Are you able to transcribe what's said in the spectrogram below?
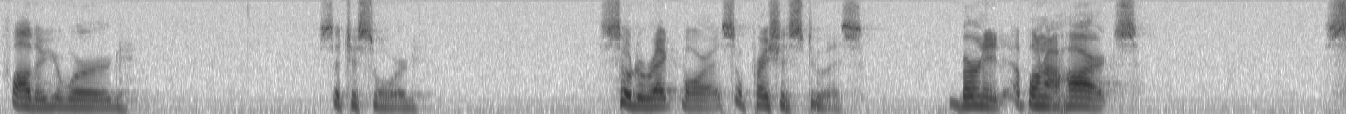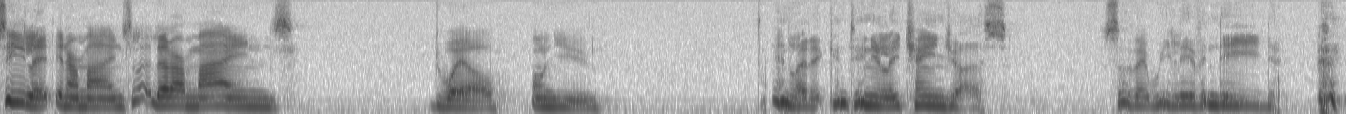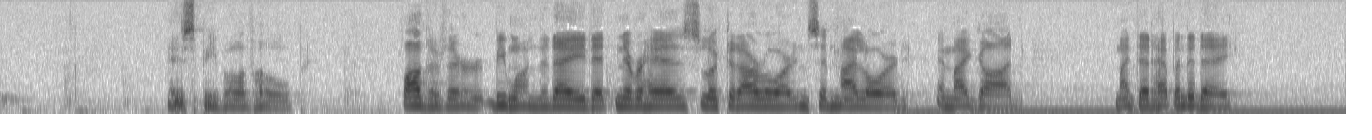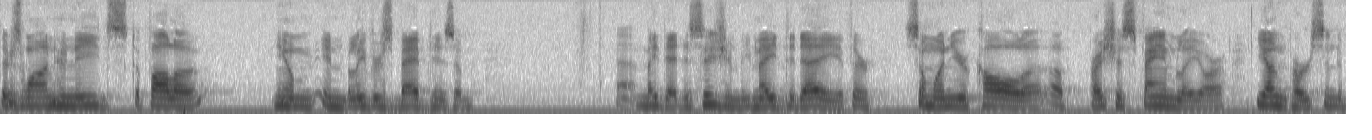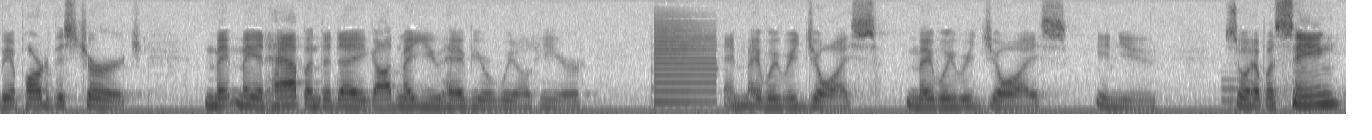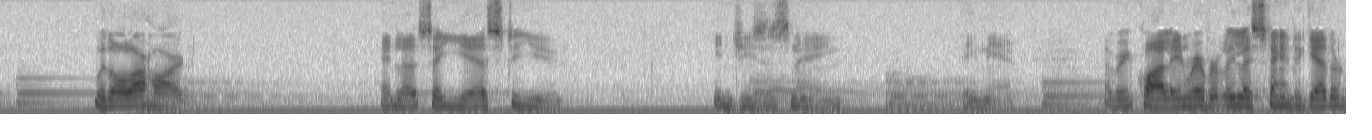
Father, your word, such a sword, so direct for us, so precious to us. Burn it upon our hearts. Seal it in our minds. Let our minds dwell on you and let it continually change us so that we live indeed as people of hope. Father, there be one today that never has looked at our Lord and said, My Lord and my God. Might that happen today? There's one who needs to follow him in believer's baptism. Uh, may that decision be made today. If there's someone you call a, a precious family or young person to be a part of this church, may, may it happen today. God, may you have your will here. And may we rejoice. May we rejoice in you. So help us sing with all our heart. And let us say yes to you. In Jesus' name, amen. Very quietly and reverently, let's stand together.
